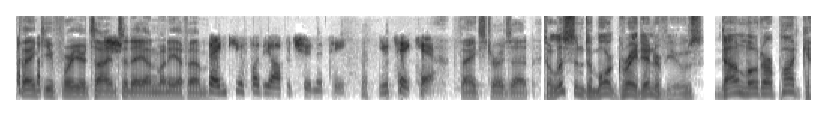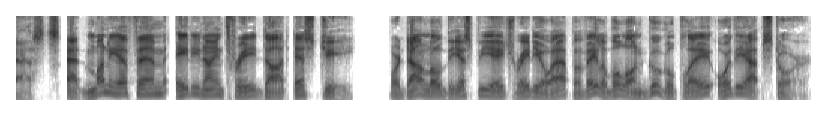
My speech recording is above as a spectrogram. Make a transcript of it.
thank you for your time today on Money FM. Thank you for the opportunity. You take care. Thanks, Georgette. To listen to more great interviews, download our podcasts at moneyfm893.sg or download the SPH radio app available on Google Play or the App Store.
